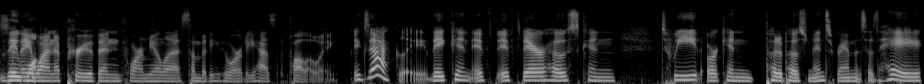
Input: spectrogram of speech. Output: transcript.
So they, wa- want a proven formula, somebody who already has the following. Exactly. They can if if their host can tweet or can put a post on Instagram that says, "Hey,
